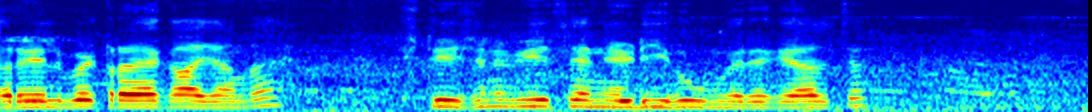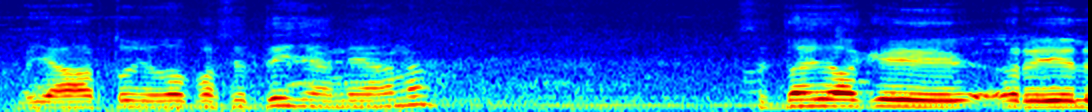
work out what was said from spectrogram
ਰੇਲਵੇ ਟਰੈਕ ਆ ਜਾਂਦਾ ਹੈ। ਸਟੇਸ਼ਨ ਵੀ ਇੱਥੇ ਨੇੜੀ ਹੋਊ ਮੇਰੇ ਖਿਆਲ 'ਚ। ਬਾਜ਼ਾਰ ਤੋਂ ਜਦੋਂ ਆਪਾਂ ਸਿੱਧੇ ਹੀ ਜਾਂਦੇ ਆ ਨਾ ਸਿੱਧਾ ਜਾ ਕੇ ਰੇਲ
